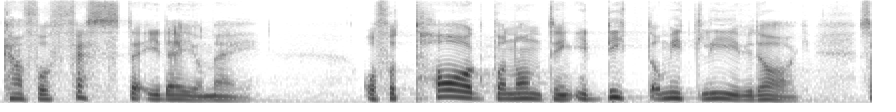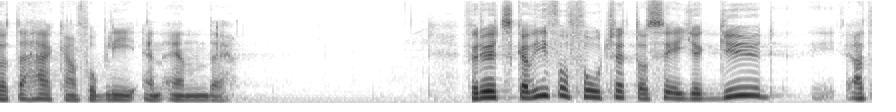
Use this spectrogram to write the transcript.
kan få fäste i dig och mig. Och få tag på någonting i ditt och mitt liv idag. Så att det här kan få bli en ände. För vet, ska vi få fortsätta att se Gud att,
